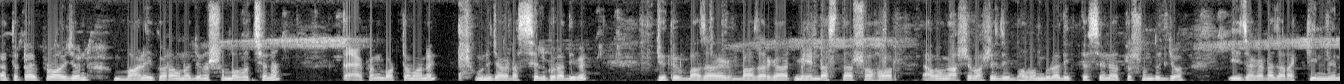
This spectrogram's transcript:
এতটাই প্রয়োজন বাড়ি করা ওনার জন্য সম্ভব হচ্ছে না। তা এখন বর্তমানে উনি জায়গাটা সেল করে দিবে। যেহেতু বাজার, বাজারঘাট মেন রাস্তা, শহর এবং আশেপাশে যে ভবনগুলো দেখতেছেন, এত সৌন্দর্য, এই জায়গাটা যারা কিনবেন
